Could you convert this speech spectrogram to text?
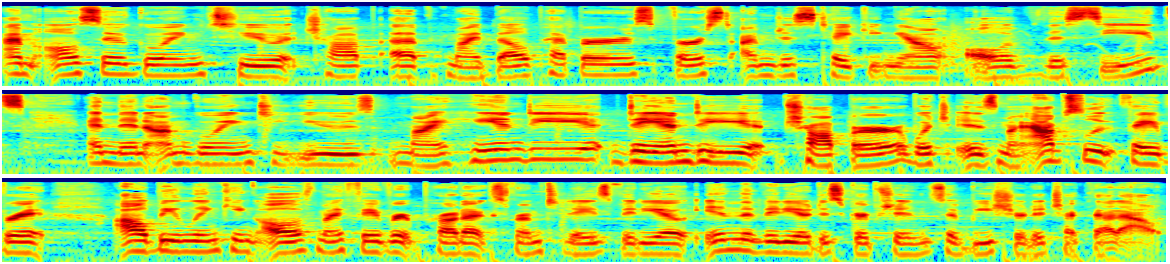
I'm also going to chop up my bell peppers. First, I'm just taking out all of the seeds, and then I'm going to use my handy dandy chopper, which is my absolute favorite. I'll be linking all of my favorite products from today's video in the video description, so be sure to check that out.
